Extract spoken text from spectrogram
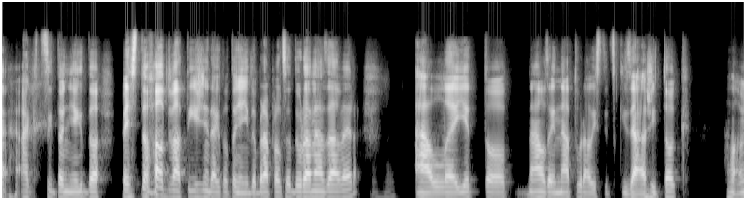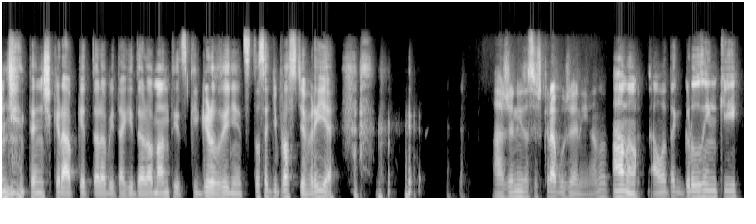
Ak si to niekto pestoval dva týždne, tak toto nie je dobrá procedúra na záver. Uh-huh. Ale je to naozaj naturalistický zážitok. Hlavne ten škráb, keď to robí takýto romantický gruzinec. To sa ti proste vrie. A ženy zase škrabu ženy, áno? Áno, ale tak gruzinky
